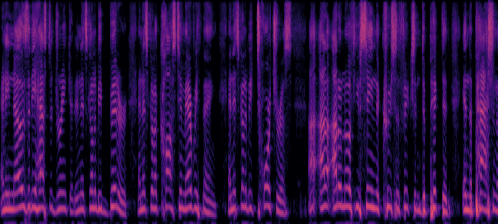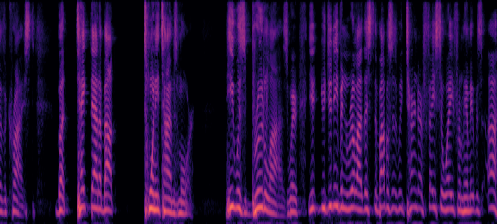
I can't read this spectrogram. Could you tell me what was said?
and he knows that he has to drink it and it's going to be bitter and it's going to cost him everything and it's going to be torturous. I, I, I, don't know if you've seen the crucifixion depicted in the passion of the christ but take that about 20 times more. He was brutalized where you, you didn't even realize this. The bible says we turned our face away from him. It was uh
